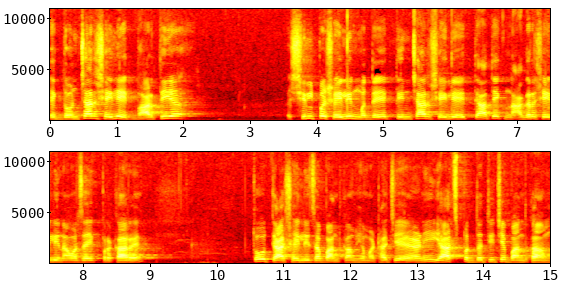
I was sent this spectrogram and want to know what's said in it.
एक दोन चार शैली आहेत. भारतीय शिल्पशैलींमध्ये एक तीन चार शैली आहेत. त्यात एक नागरशैली नावाचा एक प्रकार आहे. तो त्या शैलीचा बांधकाम हे मठाचे आहे आणि याच पद्धतीचे बांधकाम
